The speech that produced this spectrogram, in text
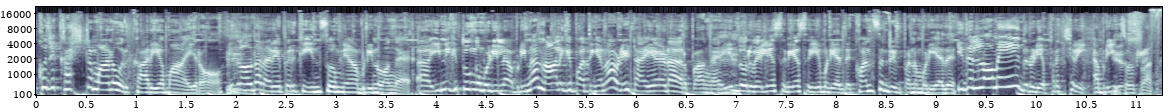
கொஞ்சம் கஷ்டமான ஒரு காரியமா ஆயிரும். இதனால தான் நிறைய பேருக்கு இன்சோம்னியா அப்படின்னுவாங்க. அஹ், இன்னைக்கு தூங்க முடியல அப்படின்னா நாளைக்கு பாத்தீங்கன்னா அப்படியே டயர்டா இருப்பாங்க. எந்த ஒரு வேலையும் சரியா செய்ய முடியாது கான்சென்ட்ரேட் பண்ண முடியாது. இது எல்லாமே இதனுடைய பிரச்சனை அப்படின்னு. சொல்றாங்க.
